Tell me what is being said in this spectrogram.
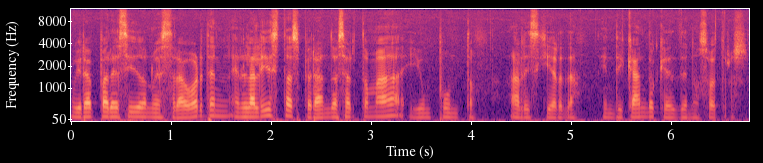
Hubiera aparecido nuestra orden en la lista esperando a ser tomada y un punto a la izquierda, indicando que es de nosotros.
